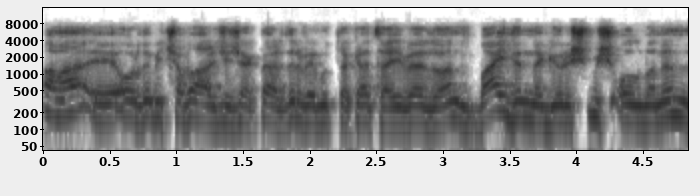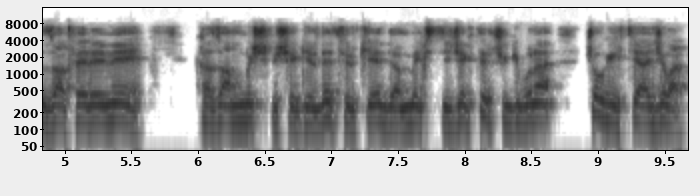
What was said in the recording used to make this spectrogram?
ama e, orada bir çaba harcayacaklardır ve mutlaka Tayyip Erdoğan Biden'la görüşmüş olmanın zaferini kazanmış bir şekilde Türkiye'ye dönmek isteyecektir. Çünkü buna çok ihtiyacı var.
